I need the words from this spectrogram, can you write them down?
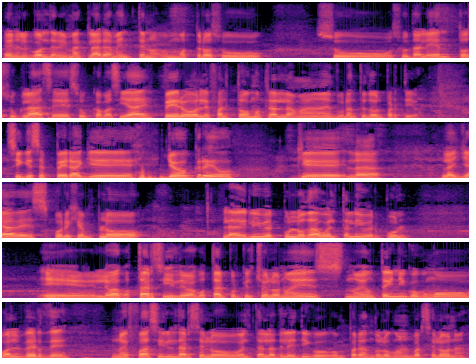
en el gol de Neymar claramente mostró su, su, su talento, su clase, sus capacidades, pero le faltó mostrarla más durante todo el partido. Así que se espera que yo creo que la, las llaves, por ejemplo, la de Liverpool lo da vuelta a Liverpool. Eh, le va a costar, sí, le va a costar porque el Cholo no es, no es un técnico como Valverde, no es fácil dárselo vuelta al Atlético comparándolo con el Barcelona.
